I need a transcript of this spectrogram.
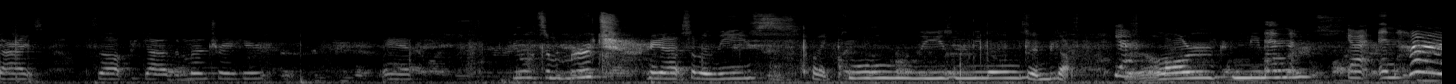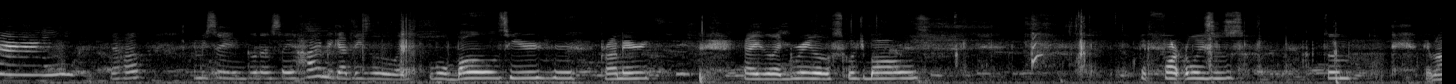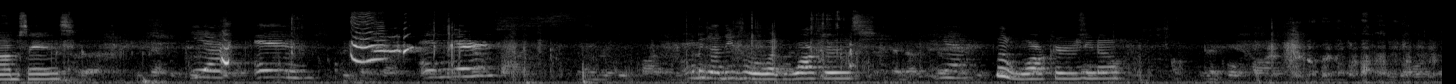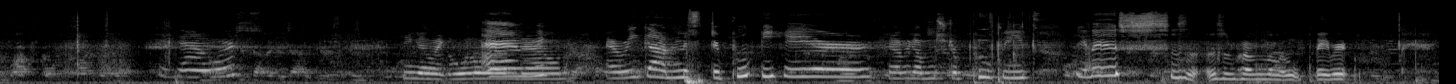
guys, what's up? You got the merch right here. And if you want some merch, we got some of these, like cool these Nemos, and we got Yeah. large Nemos. Yeah, and hi. Uh-huh. Let me say, gonna say hi. We got these little like little balls here, primary. Got these like green little squishy balls. Make fart noises. Them. Your mom says. Like walkers. yeah. Little walkers, you know. Yeah, where's You can like And way we- down. and we got Mr. Poopy here. Yeah, we got Mr. Poopy. Look at this. This is, this is probably my little favorite.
